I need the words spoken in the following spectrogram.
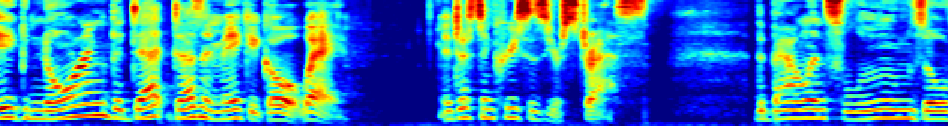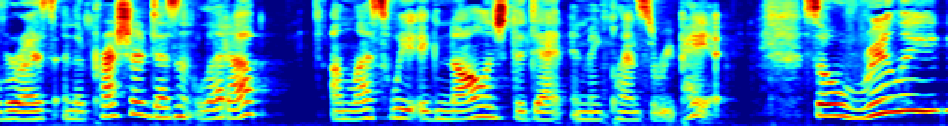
ignoring the debt doesn't make it go away, it just increases your stress. The balance looms over us, and the pressure doesn't let up unless we acknowledge the debt and make plans to repay it. So, really,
